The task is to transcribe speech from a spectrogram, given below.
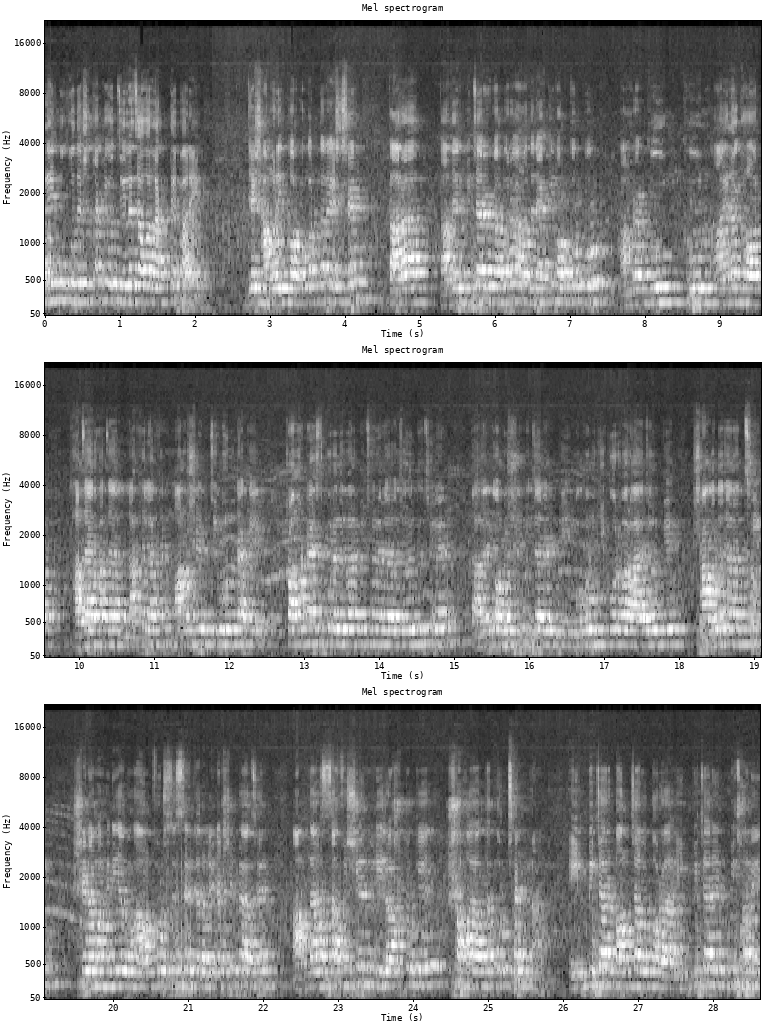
অনেক উপদেষ্টাকেও জেলে যাওয়া লাগতে পারে। যে সামরিক কর্মকর্তারা এসেছেন, তারা তাদের বিচারের ব্যাপারে আমাদের একই বক্তব্য। আমরা গুম খুন, আয়নাঘর, হাজার হাজার, লাখে লাখে মানুষের জীবনটাকে ট্রমাটাইজ করে দেওয়ার পিছনে যারা জড়িত ছিলেন, তাদেরকে অবশ্যই বিচারের মুখোমুখি করবার আয়োজনকে স্বাগত জানাচ্ছি। সেনাবাহিনী এবং আর্ম ফোর্সেসের যারা লিডারশিপে আছেন, আপনারা সাফিসিয়েন্টলি রাষ্ট্রকে সহায়তা করছেন না। এই বিচার বানচাল করা, এই বিচারের পিছনে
